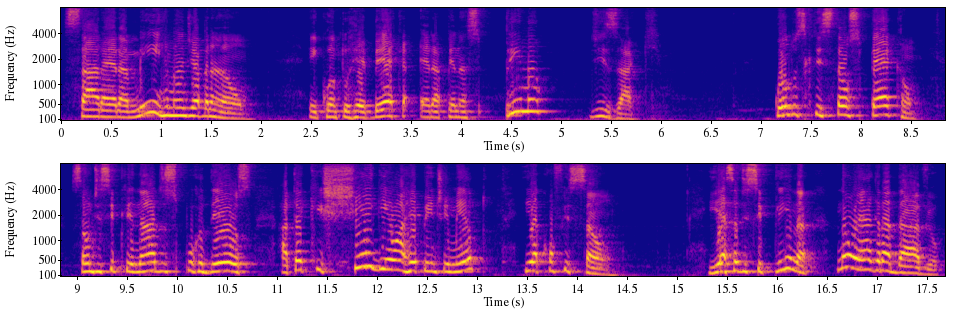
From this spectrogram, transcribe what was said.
Sara era meia irmã de Abraão, enquanto Rebeca era apenas prima de Isaac. Quando os cristãos pecam, são disciplinados por Deus até que cheguem ao arrependimento e à confissão. E essa disciplina não é agradável,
